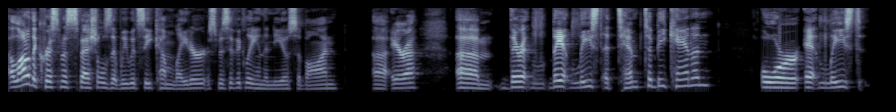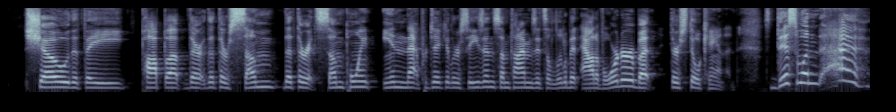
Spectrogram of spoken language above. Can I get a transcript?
a lot of the christmas specials that we would see come later specifically in the neo saban uh, era um they're at, they at least attempt to be canon or at least show that they pop up there that there's some that they're at some point in that particular season. Sometimes it's a little bit out of order but they're still canon. This one ah,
